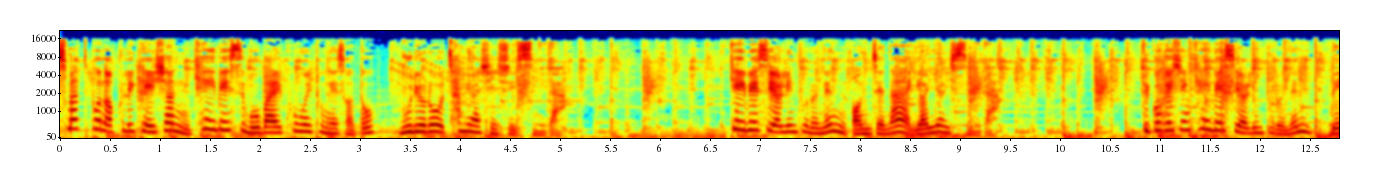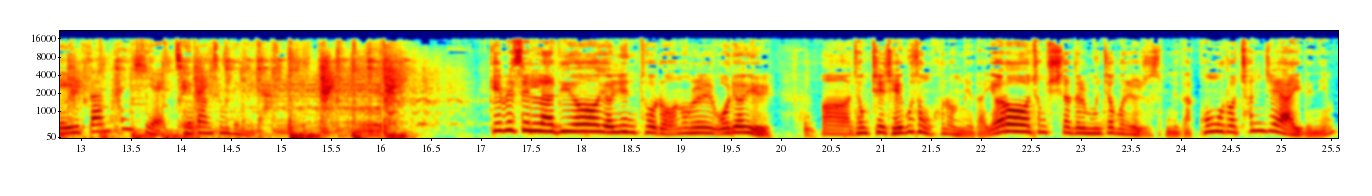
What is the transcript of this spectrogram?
스마트폰 어플리케이션 KBS 모바일 콩을 통해서도 무료로 참여하실 수 있습니다. KBS 열린 토론은 언제나 열려 있습니다. 듣고 계신 KBS 열린 토론은 매일 밤 1시에 재방송됩니다. KBS 라디오 열린 토론 오늘 월요일 어, 정치의 재구성 코너입니다. 여러 청취자들 문자 보내주셨습니다. 콩으로 천재 아이드님.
